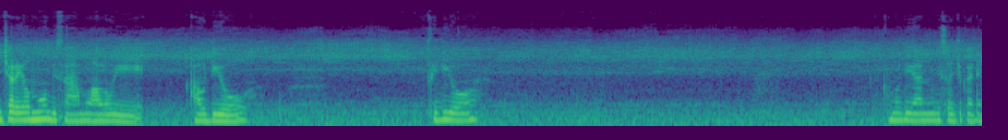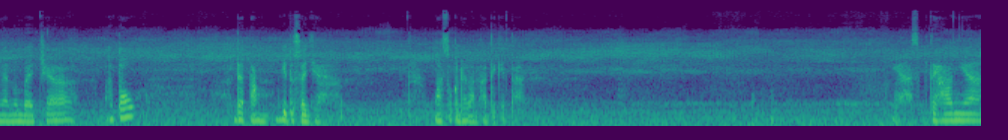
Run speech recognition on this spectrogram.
Mencari ilmu bisa melalui audio video. Kemudian bisa juga dengan membaca atau datang gitu saja masuk ke dalam hati kita. Ya, seperti halnya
